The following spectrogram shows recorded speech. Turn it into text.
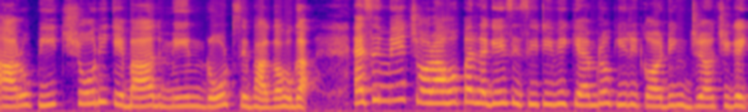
आरोपी चोरी के बाद मेन रोड से भागा होगा। ऐसे में चौराहों पर लगे सीसीटीवी कैमरों की रिकॉर्डिंग जांची गई,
